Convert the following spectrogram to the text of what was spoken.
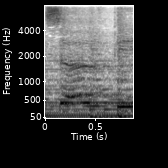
of peace.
